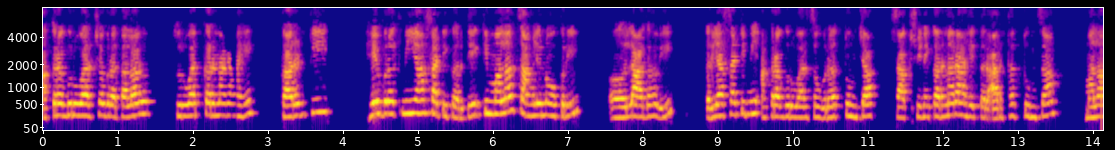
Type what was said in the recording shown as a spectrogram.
अकरा गुरुवारच्या व्रताला सुरुवात करणार आहे. कारण की हे व्रत मी यासाठी करते की मला चांगली नोकरी लागावी. तर यासाठी मी अकरा गुरुवारचं व्रत तुमच्या साक्षीने करणार आहे. तर अर्थात तुमचा मला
